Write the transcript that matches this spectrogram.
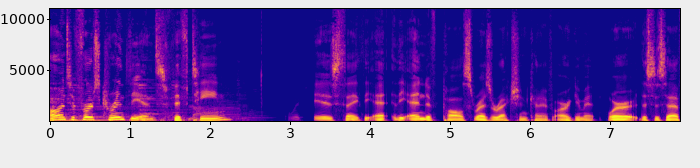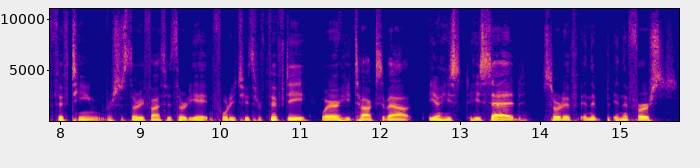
on to First Corinthians 15 which is like the the end of Paul's resurrection kind of argument, where this is uh, 15 verses 35 through 38 and 42 through 50, where he talks about you know he's he said sort of in the in the first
